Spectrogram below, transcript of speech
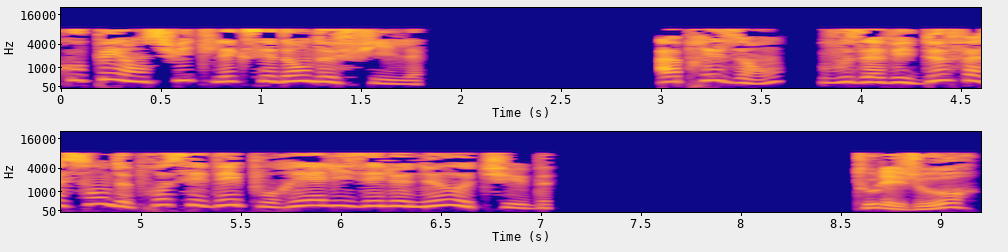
Coupez ensuite l'excédent de fil. À présent, vous avez deux façons de procéder pour réaliser le nœud au tube. Tous les jours,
